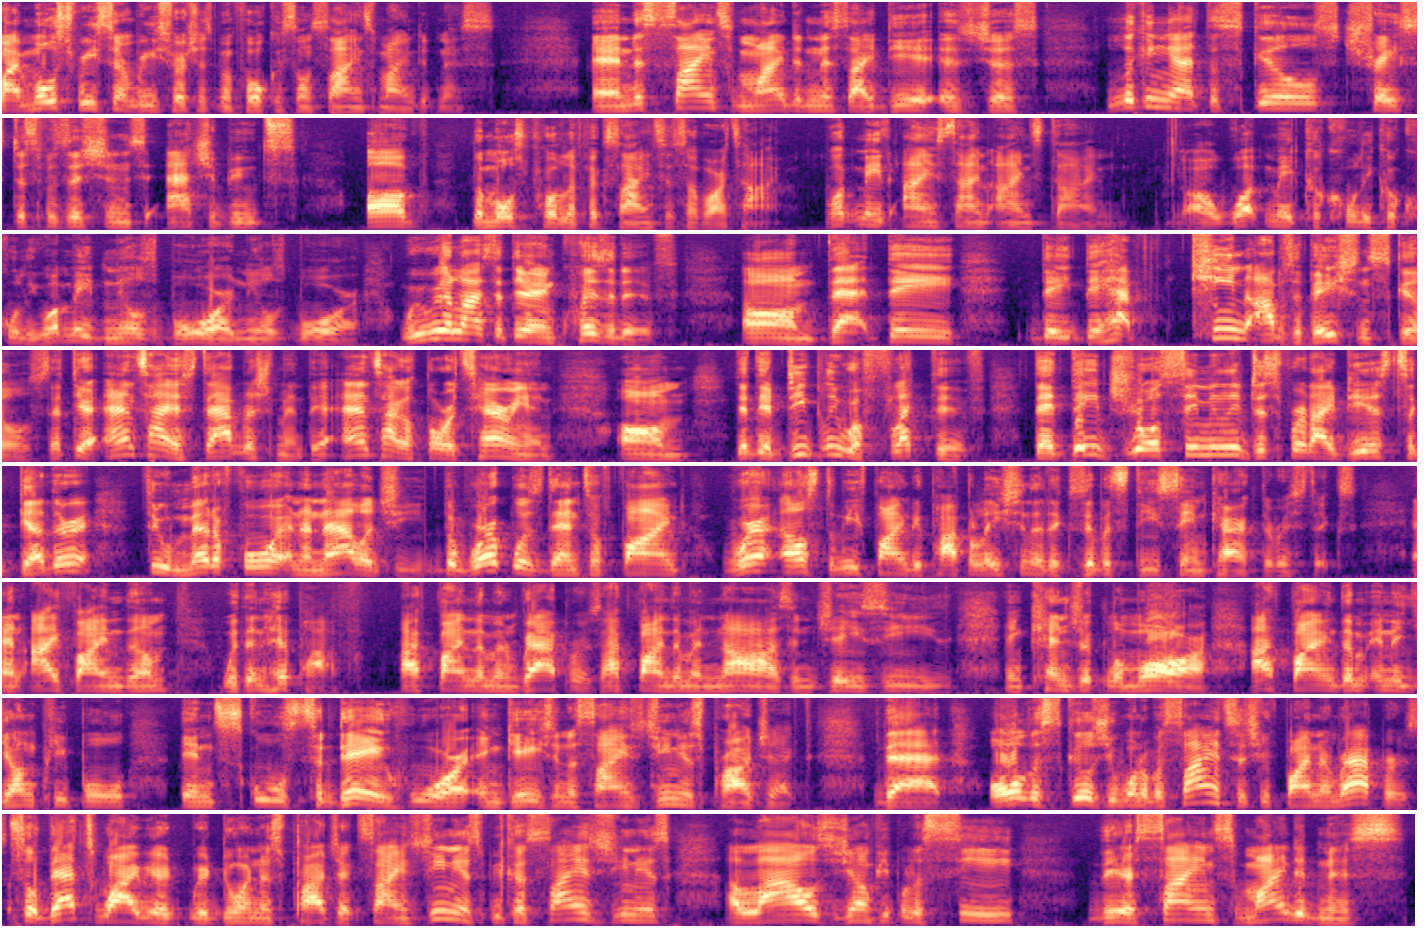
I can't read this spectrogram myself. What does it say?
My most recent research has been focused on science mindedness. And this science mindedness idea is just looking at the skills, traits, dispositions, attributes of the most prolific scientists of our time. What made Einstein Einstein? Uh, what made Kekule Kekule? What made Niels Bohr Niels Bohr? We realize that they're inquisitive, um, that they, they, they have keen observation skills, that they're anti-establishment, they're anti-authoritarian, um, that they're deeply reflective, that they draw seemingly disparate ideas together through metaphor and analogy. The work was then to find where else do we find a population that exhibits these same characteristics? And I find them within hip hop. I find them in rappers. I find them in Nas and Jay Z and Kendrick Lamar. I find them in the young people in schools today who are engaged in the Science Genius Project. That all the skills you want of a scientist, you find in rappers. So that's why we're, we're doing this project, Science Genius, because Science Genius allows young people to see their science mindedness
